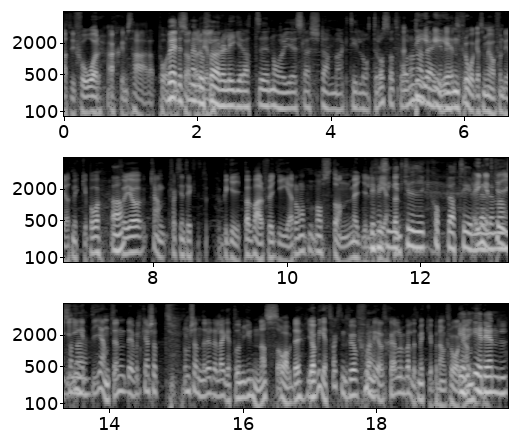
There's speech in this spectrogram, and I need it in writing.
att vi får Askims härad på Vad är den det som ändå delen. föreligger att eh, Norge slash Danmark tillåter oss att få den Det här vägen är en ut? fråga som jag har funderat mycket på. Ja. För jag kan faktiskt inte riktigt begripa varför ger de oss den möjligheten. Det finns inget krig kopplat till? Inget krig, inget egentligen. Det är väl kanske att de känner i det läget att de gynnas av det. Jag vet faktiskt inte, för jag har Nej. funderat själv väldigt mycket på den Är frågan. det, är det en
